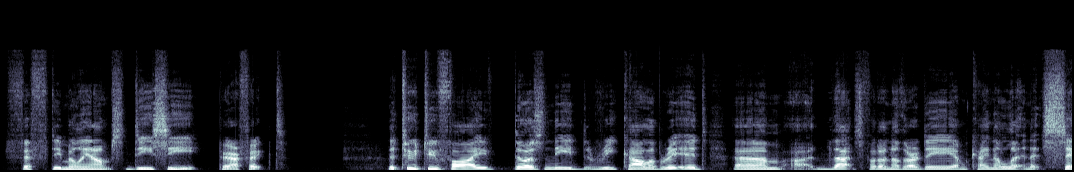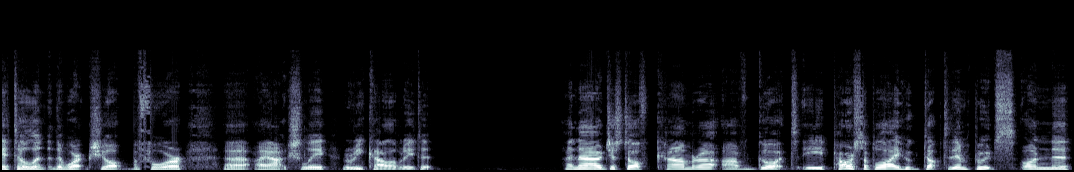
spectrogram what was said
50 milliamps DC. Perfect. The 225 does need recalibrated. Um, uh, that's for another day. I'm kind of letting it settle into the workshop before uh, I actually recalibrate it. And now just off camera, I've got a power supply hooked up to the inputs on the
